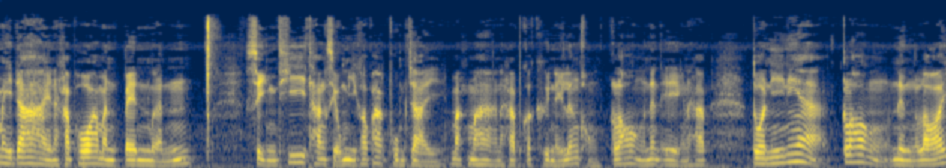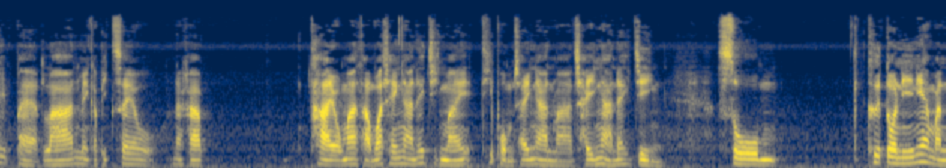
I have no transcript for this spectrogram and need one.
ไม่ได้นะครับ เพราะว่ามันเป็นเหมือน สิ่งที่ทางเสี่ยวมีเขาภาคภูมิใจมากๆนะครับก็คือในเรื่องของกล้องนั่นเองนะครับ ตัวนี้เนี่ยกล้อง 108 ล้านเมกะพิกเซลนะครับถ่ายออกมาถามว่าใช้งานได้จริงไหมที่ผมใช้งานมาใช้งานได้จริง ซูม คือตัวนี้เนี่ยมัน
